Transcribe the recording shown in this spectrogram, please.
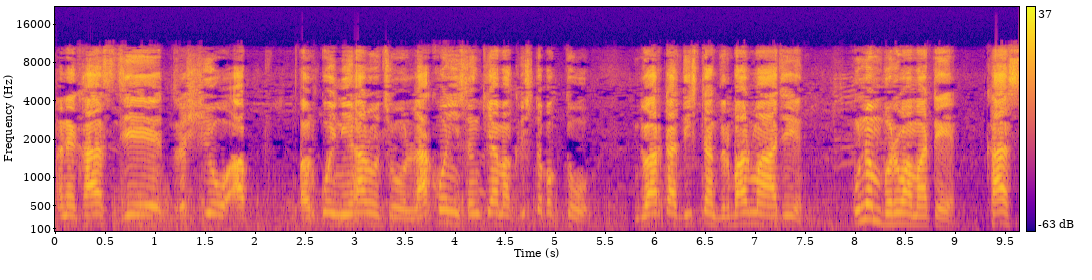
અને ખાસ જે દ્રશ્યો આપ હર કોઈ નિહાળો છો, લાખોની સંખ્યામાં કૃષ્ણ ભક્તો દ્વારકાધીશના દરબારમાં આજે પૂનમ ભરવા માટે ખાસ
